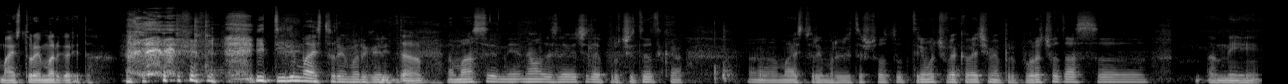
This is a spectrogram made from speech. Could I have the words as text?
Майстора и Маргарита. и ти ли майстора и Маргарита? Да. Ама аз се, не, няма да излезе вече да я прочита така а, майстора и Маргарита, защото трима човека вече ме препоръчват. Аз а, Ами,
